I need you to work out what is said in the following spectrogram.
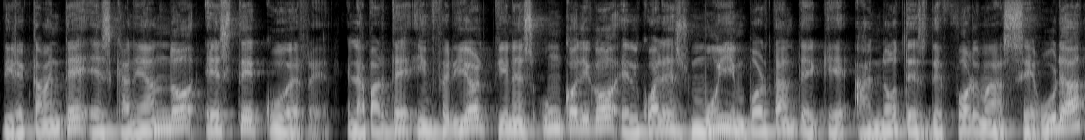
directamente escaneando este QR. En la parte inferior tienes un código el cual es muy importante que anotes de forma segura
